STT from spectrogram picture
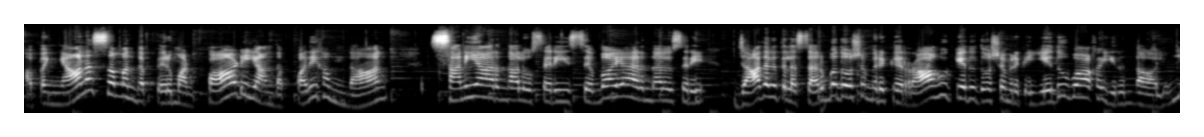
அப்ப ஞானசம்பந்த பெருமான் பாடிய அந்த பதிகம்தான் சனியா இருந்தாலும் சரி செவ்வாயா இருந்தாலும் சரி ஜாதகத்துல சர்வதோஷம் இருக்கு ராகு கேது தோஷம் இருக்கு எதுவாக இருந்தாலும்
